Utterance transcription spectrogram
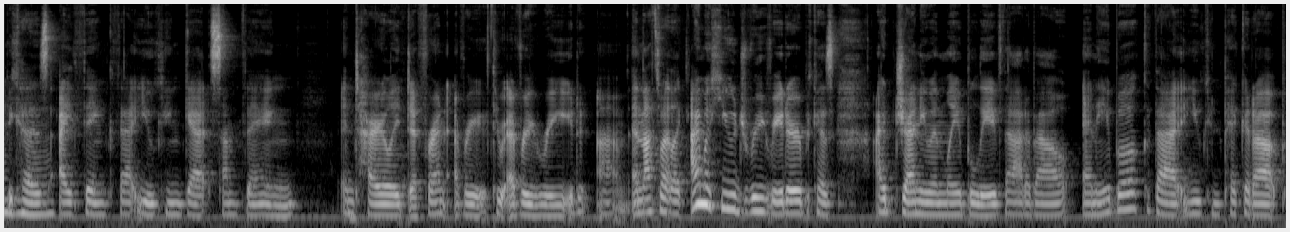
because I think that you can get something entirely different every through every read. Um, and that's why like i'm a huge rereader because i genuinely believe that about any book that you can pick it up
